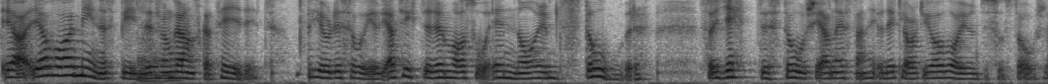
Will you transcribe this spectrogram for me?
jag, jag har minnesbilder från ganska tidigt. Hur det såg ut. Jag tyckte den var så enormt stor. Så jättestor så jag nästan... Det är klart, jag var ju inte så stor. Så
